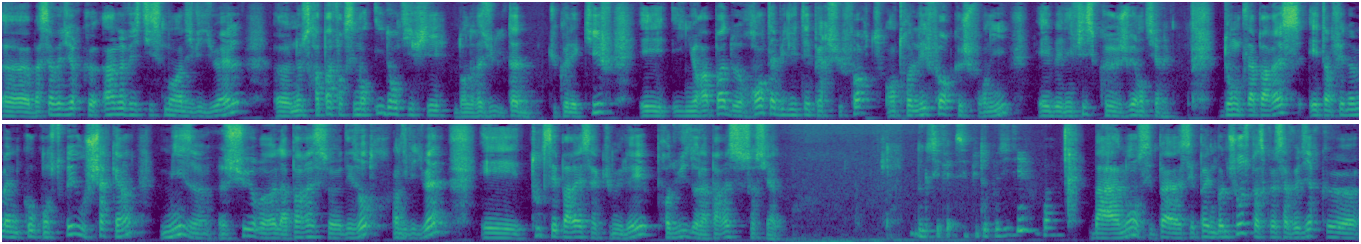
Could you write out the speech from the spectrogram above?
euh, bah, ça veut dire qu'un investissement individuel euh, ne sera pas forcément identifié dans le résultat du collectif, et il n'y aura pas de rentabilité perçue forte entre l'effort que je fournis et les bénéfices que je vais en tirer. Donc la paresse est un phénomène co-construit où chacun mise sur euh, la paresse des autres, individuels, et toutes ces paresses accumulées produisent de la paresse sociale. Donc c'est plutôt positif ou pas? Bah non, c'est pas c'est pas une bonne chose parce que ça veut dire que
